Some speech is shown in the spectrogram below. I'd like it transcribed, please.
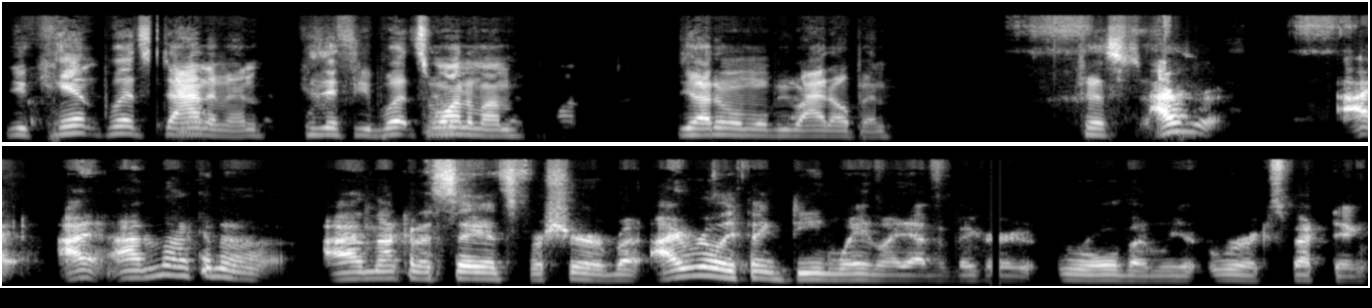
you can't blitz Donovan because if you blitz one of them, the other one will be wide open. Just I, I, I, I'm not gonna. I'm not going to say it's for sure, but I really think Dean Wade might have a bigger role than we, we're expecting.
